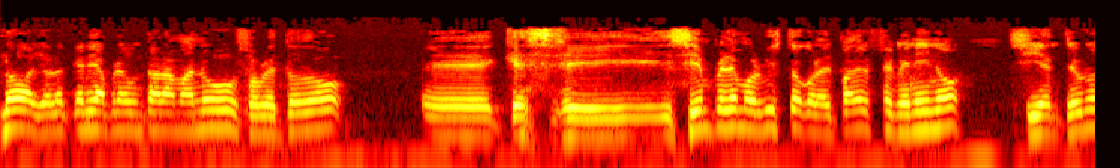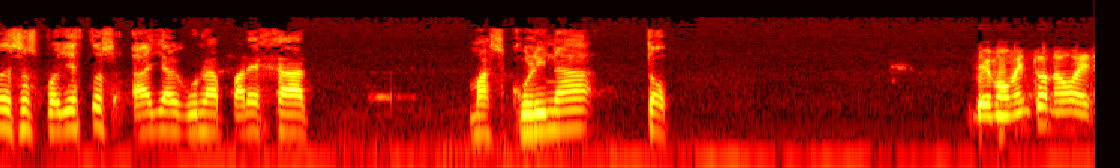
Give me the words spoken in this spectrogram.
No, yo le quería preguntar a Manu, sobre todo, eh, que si siempre le hemos visto con el padre femenino, si entre uno de esos proyectos hay alguna pareja masculina top. De momento no es,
